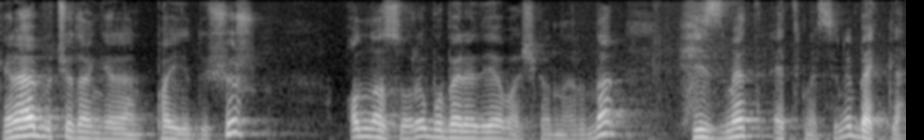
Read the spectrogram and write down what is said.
Genel bütçeden gelen payı düşür. Ondan sonra bu belediye başkanlarından hizmet etmesini bekle.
